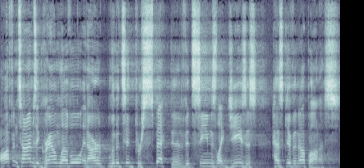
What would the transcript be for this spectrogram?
Oftentimes, at ground level, in our limited perspective, it seems like Jesus has given up on us.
